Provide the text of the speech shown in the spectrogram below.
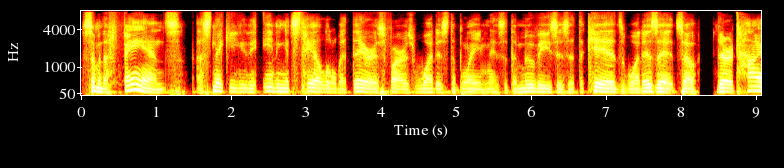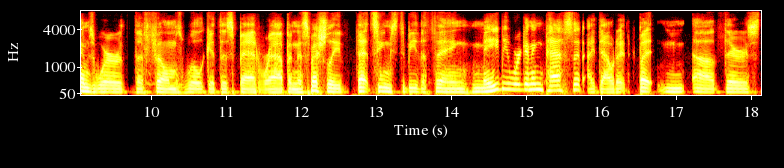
some of the fans uh, snaking eating its tail a little bit there as far as what is to blame? Is it the movies? Is it the kids? What is it? So there are times where the films will get this bad rap and especially that seems to be the thing. Maybe we're getting past it i doubt it but mm, uh, there's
